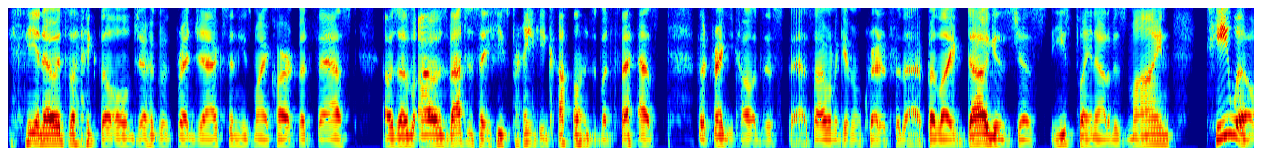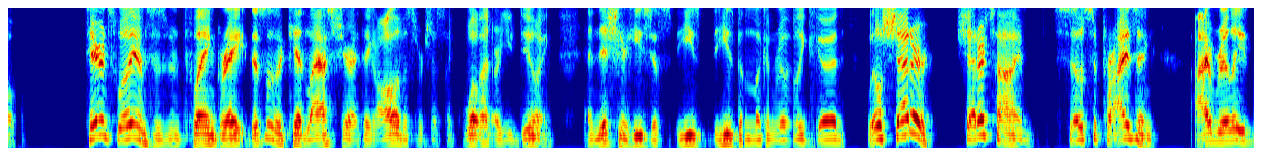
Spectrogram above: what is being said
you know, it's like the old joke with Fred Jackson. He's Mike Hart, but fast. I was I was about to say he's Frankie Collins, but fast. But Frankie Collins is fast. I want to give him credit for that. But like Dug is just he's playing out of his mind. T. Will Terrance Williams has been playing great. This was a kid last year. I think all of us were just like, "What are you doing?" And this year, he's just he's he's been looking really good. Will Tschetter, Tschetter time, so surprising. I really,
